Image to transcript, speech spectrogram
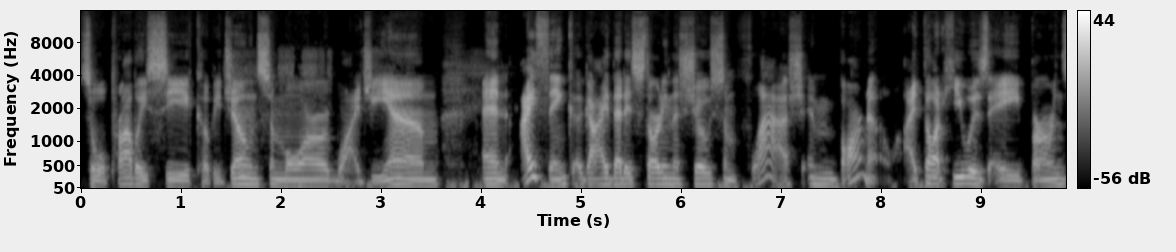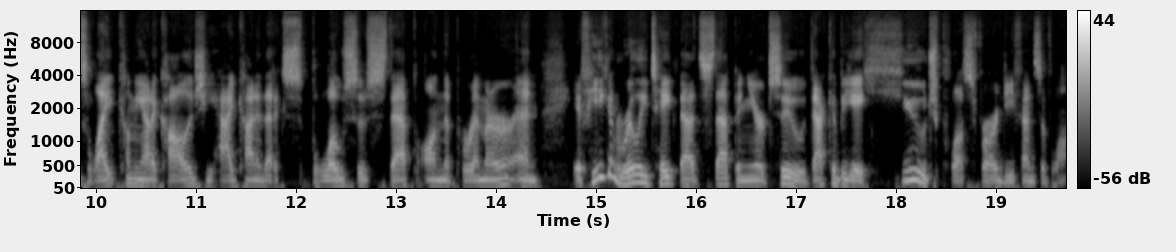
so we'll probably see Kobe Jones some more, YGM, and I think a guy that is starting to show some flash in Barno. I thought he was a Burns light coming out of college. He had kind of that explosive step on the perimeter, and if he can really take that step in year two, that could be a huge plus for our defensive line.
